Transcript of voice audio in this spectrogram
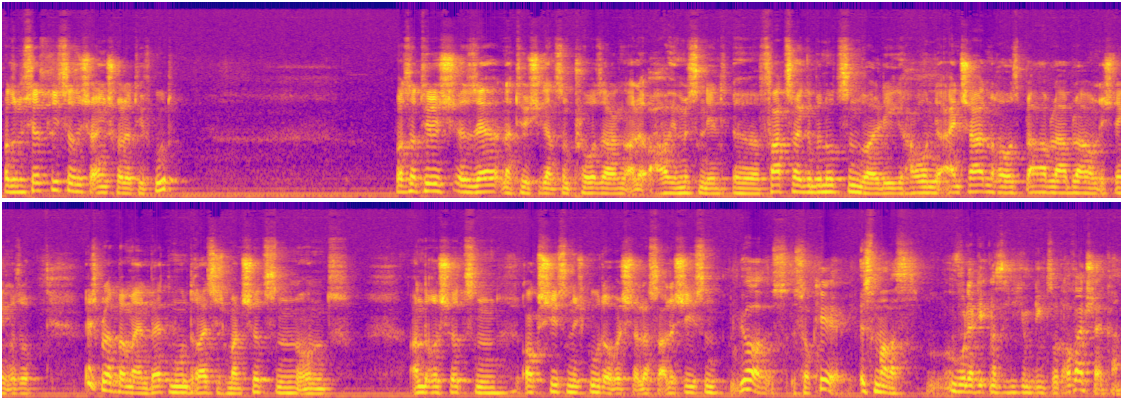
Also bis jetzt liest er sich eigentlich relativ gut. Was natürlich äh, sehr, natürlich die ganzen Pro sagen alle, oh, wir müssen den äh, Fahrzeuge benutzen, weil die hauen einen Schaden raus, bla bla bla. Und ich denke mir so, ich bleib bei meinen Batmoon, 30 Mann Schützen und andere Schützen. Ochs schießen nicht gut, aber ich lasse alle schießen. Ja, ist, ist okay. Ist mal was, wo der Gegner sich nicht unbedingt so drauf einstellen kann.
